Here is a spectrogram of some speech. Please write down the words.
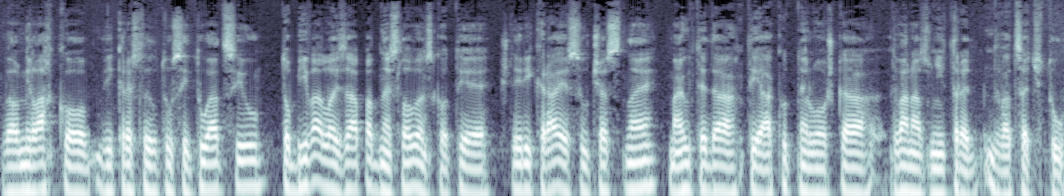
veľmi ľahko vykreslil tú situáciu. To bývalé západné Slovensko, tie štyri kraje súčasné, majú teda tie akutné lôžka 12 v Nitre, 20 tu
